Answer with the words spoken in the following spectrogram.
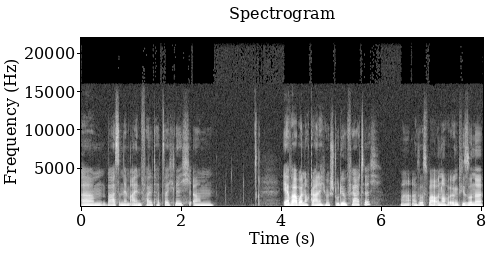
ähm, war es in dem einen Fall tatsächlich. Ähm, er war aber noch gar nicht mit dem Studium fertig. Ja, also es war auch noch irgendwie so eine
